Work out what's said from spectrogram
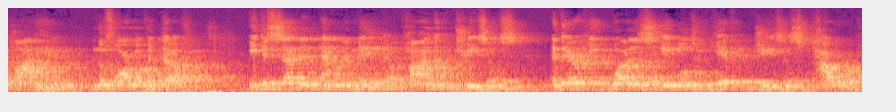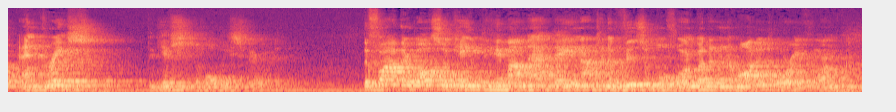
upon him in the form of a dove. He descended and remained upon Jesus, And there he was able to give Jesus power and grace, the gifts of the Holy Spirit. The Father also came to him on that day, not in a visible form, but in an auditory form.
